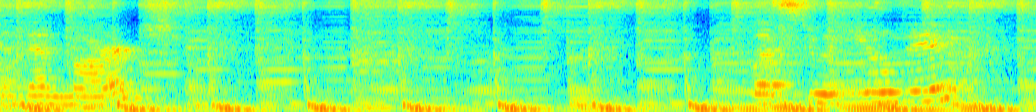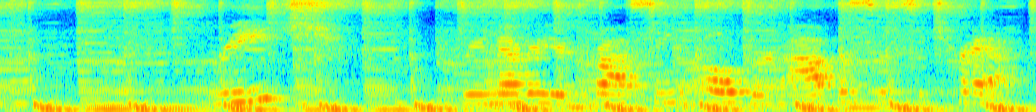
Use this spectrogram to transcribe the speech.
and then march. Let's do a heel dig. Reach. Remember you're crossing over. Opposites attract.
